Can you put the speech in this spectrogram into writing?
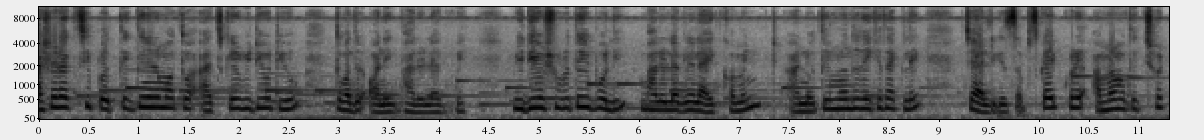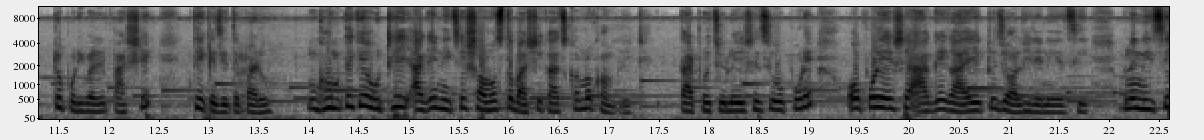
আশা রাখছি প্রত্যেক দিনের মতো আজকের ভিডিওটিও তোমাদের অনেক ভালো লাগবে। ভিডিও শুরুতেই বলি, ভালো লাগলে লাইক কমেন্ট আর নতুন বন্ধু দেখে থাকলে চ্যানেলটিকে সাবস্ক্রাইব করে আমার মতো ছোট্ট পরিবারের পাশে থেকে যেতে পারো। ঘুম থেকে উঠেই আগে নিচে সমস্ত বাসি কাজকর্ম কমপ্লিট তারপর চলে এসেছি ওপরে। ওপরে এসে আগে গায়ে একটু জল ঢেলে নিয়েছি। মানে নিচে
